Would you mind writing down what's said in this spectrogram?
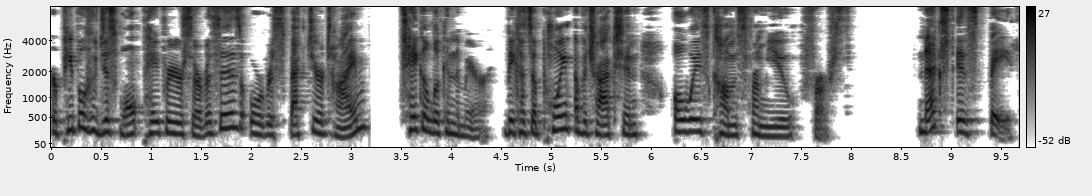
or people who just won't pay for your services or respect your time, take a look in the mirror because a point of attraction always comes from you first. Next is faith.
